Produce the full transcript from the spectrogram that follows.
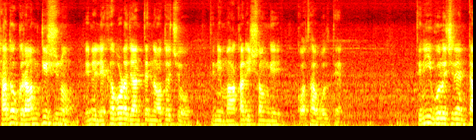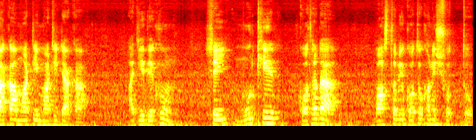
সাধক রামকৃষ্ণ, যিনি লেখাপড়া জানতেন না, অথচ তিনি মা কালীর সঙ্গে কথা বলতেন। তিনিই বলেছিলেন, টাকা, মাটি মাটি, টাকা। আজকে দেখুন, সেই মূর্খের কথাটা বাস্তবে কতখানি সত্য।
